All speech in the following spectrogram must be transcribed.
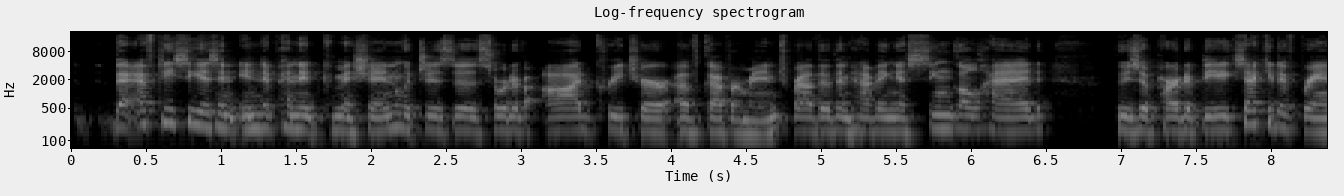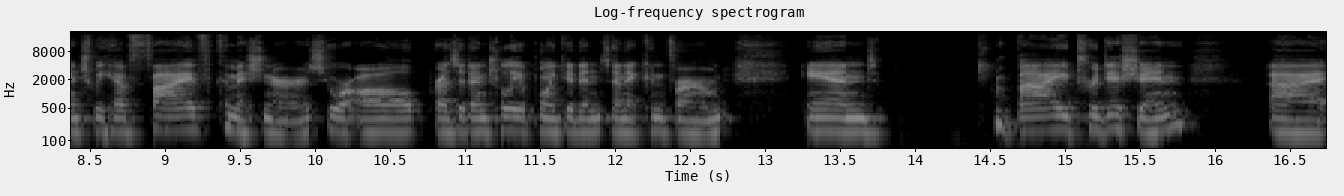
the FTC is an independent commission, which is a sort of odd creature of government. Rather than having a single head who's a part of the executive branch, we have five commissioners who are all presidentially appointed and Senate confirmed. And by tradition, uh,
